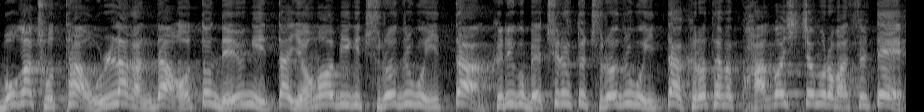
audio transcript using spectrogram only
뭐가 좋다, 올라간다, 어떤 내용이 있다, 영업이익이 줄어들고 있다, 그리고 매출액도 줄어들고 있다. 그렇다면 과거 시점으로 봤을 때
